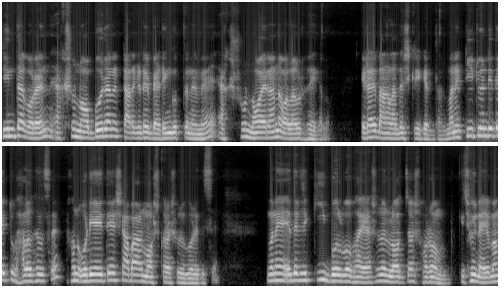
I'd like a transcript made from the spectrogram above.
চিন্তা করেন, একশো নব্বই রানের টার্গেটে ব্যাটিং করতে নেমে একশো নয় রানে অল আউট হয়ে গেল। এটাই বাংলাদেশ ক্রিকেট দল। মানে টি টোয়েন্টিতে একটু ভালো খেলছে, এখন ওডিআইতে এসে আবার মশ করা শুরু করে দিছে। মানে এদের যে কি বলব ভাই, আসলে লজ্জা সরম, কিছুই নাই। এবং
